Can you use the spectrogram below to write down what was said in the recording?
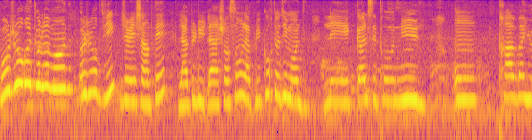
Bonjour tout le monde Aujourd'hui, je vais chanter la, plus, la chanson la plus courte du monde. L'école, c'est trop nul. On travaille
